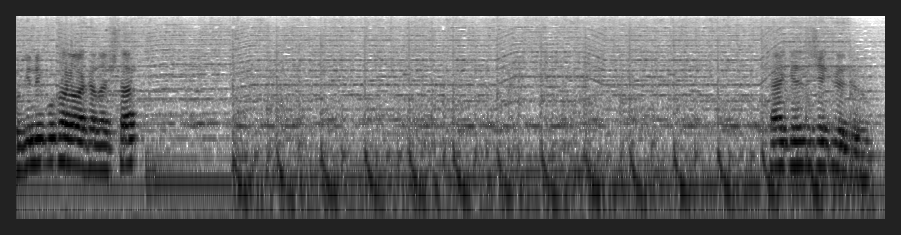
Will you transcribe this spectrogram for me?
Bugünlük bu kadar arkadaşlar. Herkese teşekkür ediyorum.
